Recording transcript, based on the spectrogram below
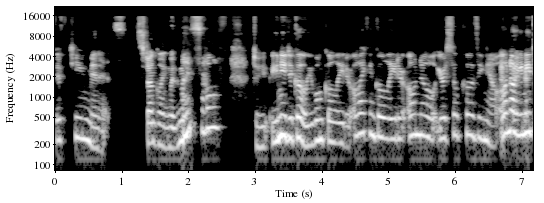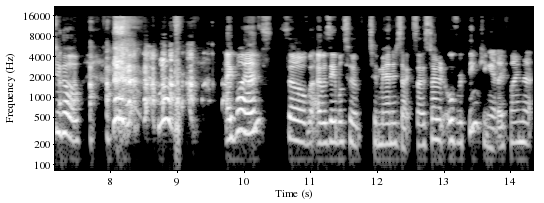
15 minutes struggling with myself. Do you, you need to go? You won't go later. Oh, I can go later. Oh no, you're so cozy now. Oh no, you need to go. I went, so but I was able to to manage that because I started overthinking it. I find that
